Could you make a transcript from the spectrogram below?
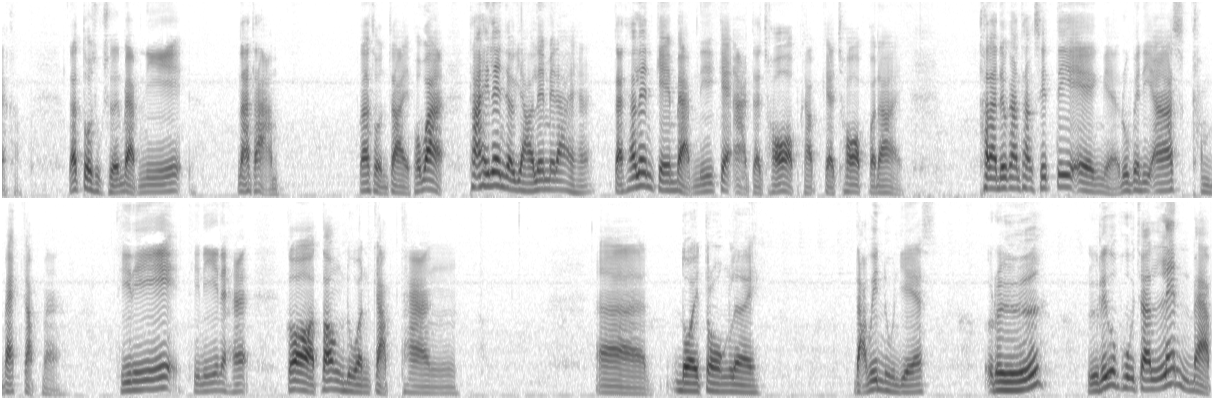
นะครับและตัวฉุกเฉินแบบนี้น่าตามน่าสนใจ เพราะว่าถ้าให้เล่นยาวๆเล่นไม่ได้ฮะแต่ถ้าเล่นเกมแบบนี้แกอาจจะชอบครับ แกชอบก็ได้ขณะเดียวกันทางซิตี้เองเนี่ยรูเบนดิอาสคัมแบ็กกลับมา ทีนี้ทีนี้นะฮะก็ต้องดวลกับทางโดยตรงเลยดาวินนูนเยส หรือหรือลิเวอร์พูลจะเล่นแบบ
